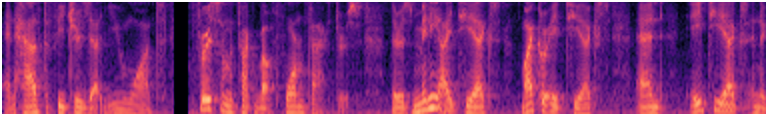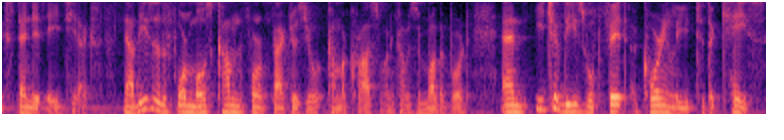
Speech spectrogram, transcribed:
and has the features that you want. First, I'm going to talk about form factors. There's Mini ITX, Micro ATX, and ATX and extended ATX. Now these are the four most common form factors you'll come across when it comes to motherboard and each of these will fit accordingly to the case.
